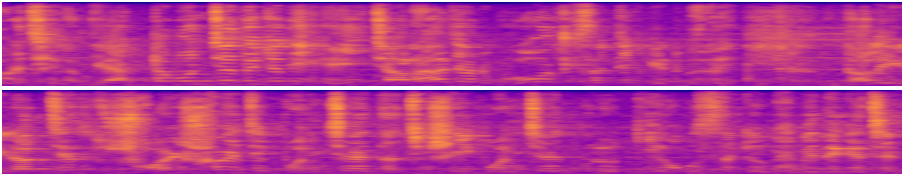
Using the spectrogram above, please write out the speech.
করেছিলাম যে একটা পঞ্চায়েতে যদি এই চার হাজার ভুয়ো সার্টিফিকেট বেরোয় তাহলে এই রাজ্যের শয়ে শয়ে যে পঞ্চায়েত আছে, সেই পঞ্চায়েতগুলোর কী অবস্থা কেউ ভেবে দেখেছেন?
